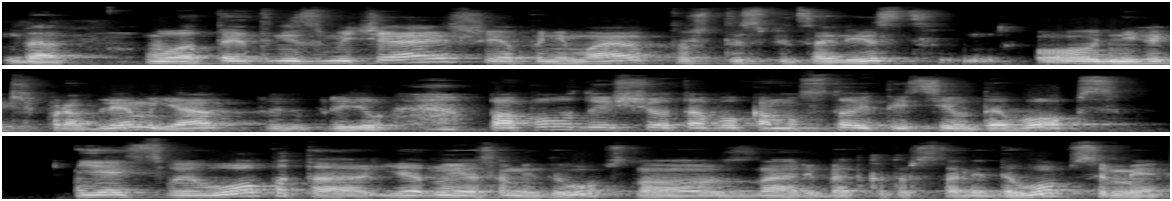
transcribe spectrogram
Да, вот, ты это не замечаешь, я понимаю, потому что ты специалист, никаких проблем, я предупредил. По поводу еще того, кому стоит идти в DevOps, я из своего опыта, я, ну, я сам не DevOps, но знаю ребят, которые стали DevOps'ами,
